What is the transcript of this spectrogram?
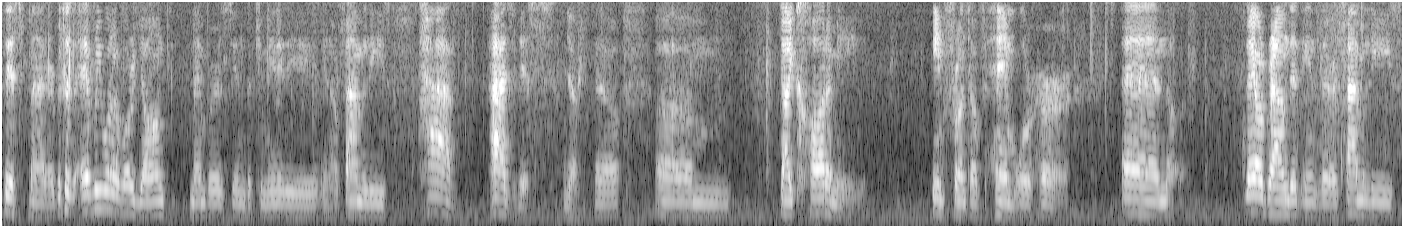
this matter because every one of our young members in the community in our families have has this Yeah. you know um, dichotomy in front of him or her and they are grounded in their families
